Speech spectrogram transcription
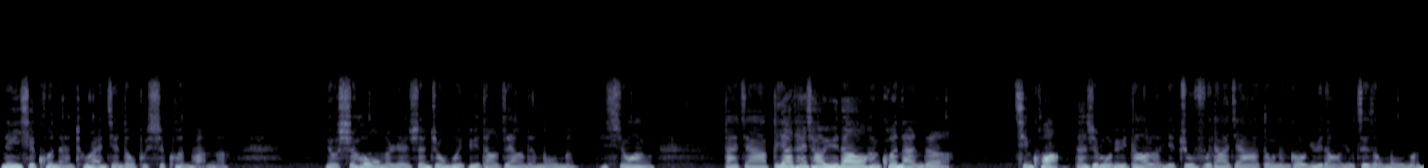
那一些困难突然间都不是困难了。有时候我们人生中会遇到这样的 moment，希望大家不要太常遇到很困难的情况。但是如果遇到了，也祝福大家都能够遇到有这种 moment。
